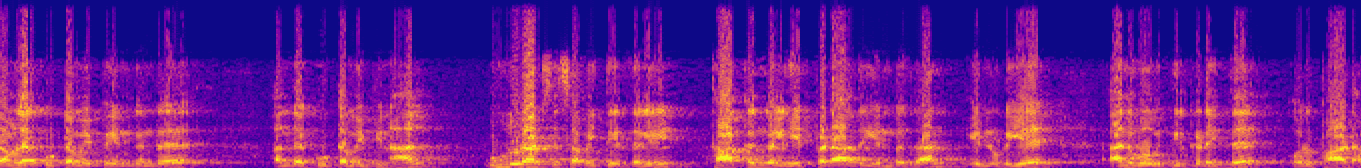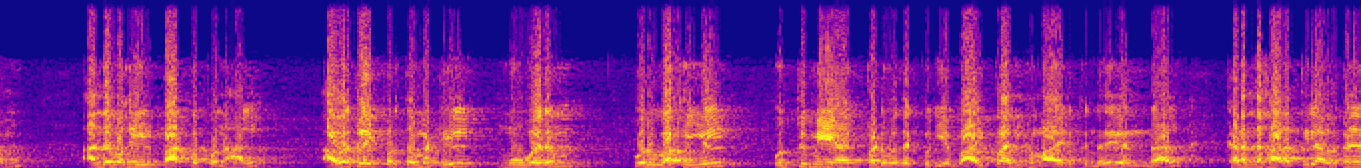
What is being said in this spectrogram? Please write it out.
தமிழர் கூட்டமைப்பு என்கின்ற அந்த கூட்டமைப்பினால் உள்ளூராட்சி சபை தேர்தலில் தாக்கங்கள் ஏற்படாது என்பதுதான் என்னுடைய அனுபவத்தில் கிடைத்த ஒரு பாடம். அந்த வகையில் பார்க்க போனால் அவர்களை பொறுத்தமட்டில் மூவரும் ஒரு வகையில் ஒற்றுமையப்படுவதற்குரிய வாய்ப்பு அதிகமாக இருக்கின்றது. என்றால் கடந்த காலத்தில் அவர்கள்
